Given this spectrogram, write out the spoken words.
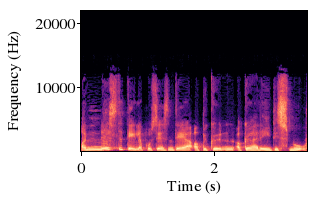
Og næste del af processen, det er at begynde at gøre det i det små.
